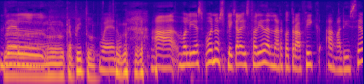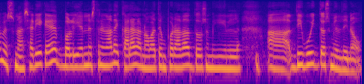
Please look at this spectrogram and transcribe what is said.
del... la- el capítol. Bueno, uh, volies, bueno, explica la història del narcotràfic a Galícia. És una sèrie que volien estrenar de cara a la nova temporada 2018-2019.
